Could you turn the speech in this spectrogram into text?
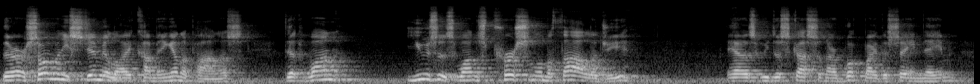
There are so many stimuli coming in upon us that one uses one's personal mythology, as we discuss in our book by the same name,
